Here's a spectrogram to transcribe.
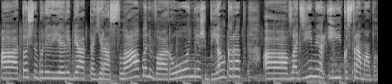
А, точно были ребята Ярославль, Воронеж, Белгород, а, Владимир и Кострома была.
